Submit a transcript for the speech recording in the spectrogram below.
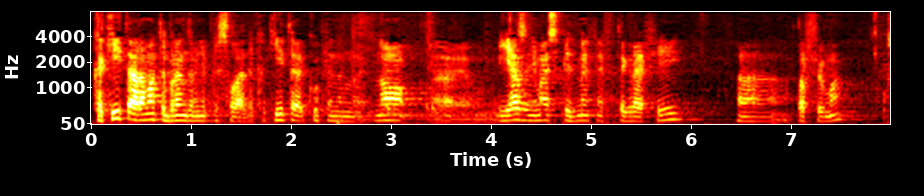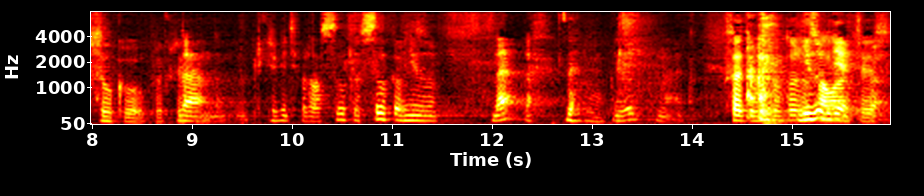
Какие-то ароматы бренда мне присылали, какие-то куплены мной. Но э, я занимаюсь предметной фотографией э, парфюма. Ссылку прикрепим. Да, прикрепите, пожалуйста, ссылку. Ссылка внизу. Да? Да. Внизу? Да. Кстати, в этом тоже Внизу талант где? есть.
